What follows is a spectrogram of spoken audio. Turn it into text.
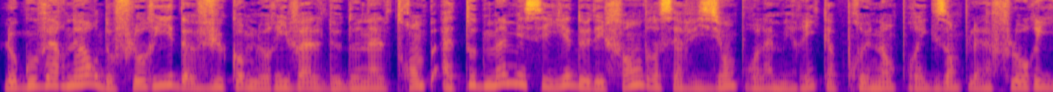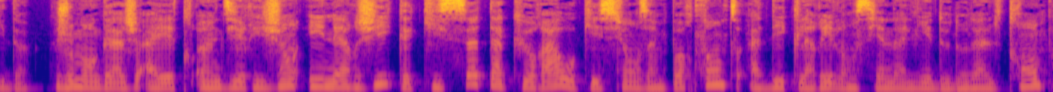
Le gouverneur de Floride, vu comme le rival de Donald Trump, a tout de même essayé de défendre sa vision pour l'Amérique, prenant pour exemple la Floride. Je m'engage à être un dirigeant énergique qui s'attaquera aux questions importantes a déclaré l'ancien allié de Donald Trump,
